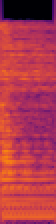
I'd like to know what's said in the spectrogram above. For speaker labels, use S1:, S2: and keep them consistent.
S1: you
